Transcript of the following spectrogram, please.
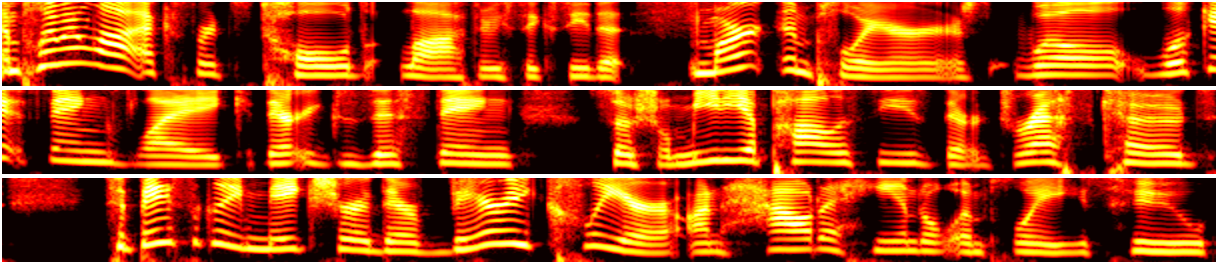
employment law experts told Law 360 that smart employers will look at things like their existing social media policies, their dress codes, to basically make sure they're very clear on how to handle employees who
